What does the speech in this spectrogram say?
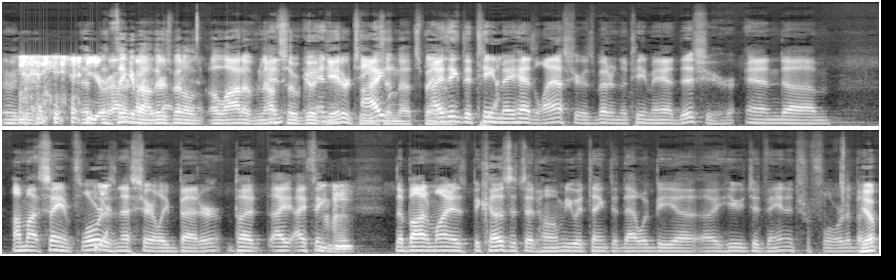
I mean, and, You're and think right about it, there's about been a, a lot of not And- so good Gator teams I, in that space. I think the team they had last year is better than the team they had this year. And um, I'm not saying Florida is necessarily better, but I, I think Mhm. the bottom line is because it's at home, you would think that that would be a, a huge advantage for Florida. But Yep.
